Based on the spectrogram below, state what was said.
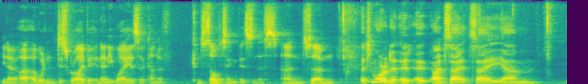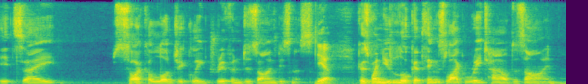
you know I, I, wouldn't describe it in any way as a kind of consulting business, and um, it's more. I'd say it's a um, it's a psychologically driven design business. Yeah, because when you look at things like retail design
